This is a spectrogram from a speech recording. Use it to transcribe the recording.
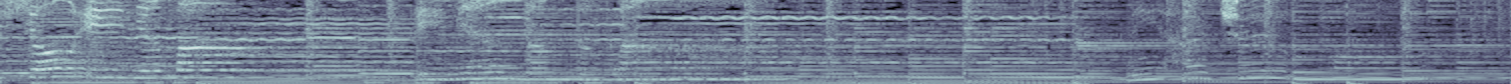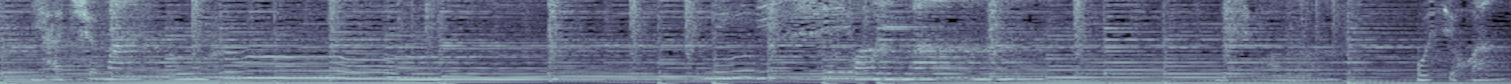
会修一年吗？一年能等吗？你还去吗？你还去吗？你喜欢吗？你喜欢吗？我喜欢。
